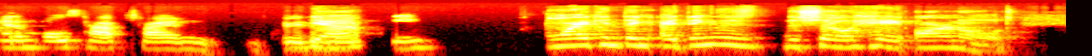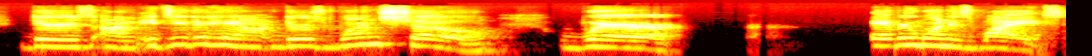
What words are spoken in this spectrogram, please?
animals halftime through the yeah. movie. Or I can think I think there's the show Hey Arnold. There's um it's either Hey Arnold, there's one show where everyone is white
